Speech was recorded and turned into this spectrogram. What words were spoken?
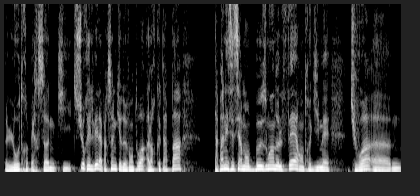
l'autre personne qui, surélever la personne qui est devant toi alors que t'as pas t'as pas nécessairement besoin de le faire entre guillemets. Tu vois euh,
